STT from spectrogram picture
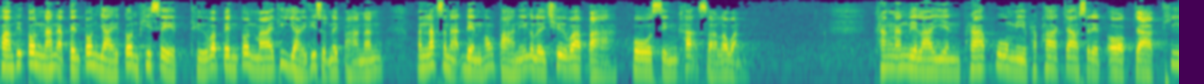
ความที่ต้นนั้นอะเป็นต้นใหญ่ต้นพิเศษ ถือว่าเป็นต้นไม้ที่ใหญ่ที่สุดในป่านั้น มันลักษณะเด่นของป่านี้ก็เลยชื่อว่าป่าโคสิงคสารวันครั้งนั้นเวลาเย็นพระผู้มีพระภาคเจ้าเสด็จออกจากที่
